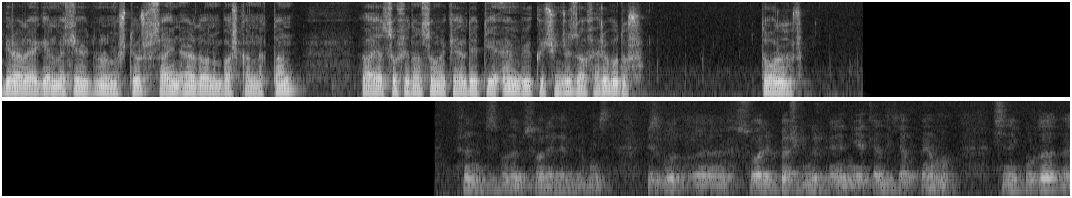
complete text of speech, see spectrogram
bir araya gelmesi bulmuştur. Sayın Erdoğan'ın başkanlıktan ve Ayasofya'dan sonraki elde ettiği en büyük üçüncü zaferi budur. Doğrudur. Efendim biz burada bir sual edebilir miyiz? Biz bu e, suali birkaç gündür e, niyetlendik yapmaya ama şimdi burada e,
